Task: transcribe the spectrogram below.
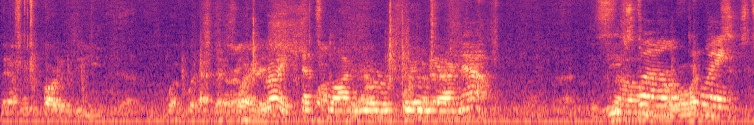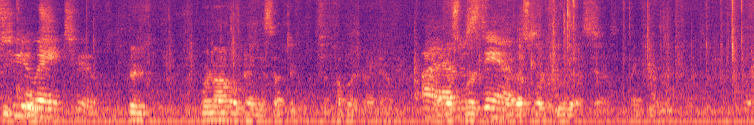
That was part of the, what, what happened That's earlier. right, that's why we're where we are now. It needs to be for Twelve point ordinance. It's too two close. two. There's, we're not opening this up to, to public right now. I Let us work- understand. Let us work through this, yes, thank you. Look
